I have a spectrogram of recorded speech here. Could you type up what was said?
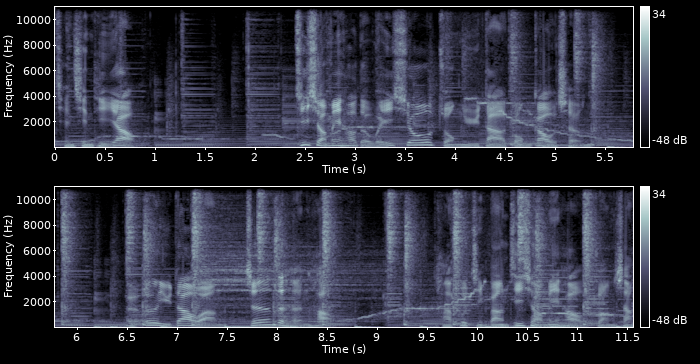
前情提要：鸡小妹号的维修终于大功告成。而鳄鱼大王真的很好，他不仅帮鸡小妹号装上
